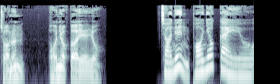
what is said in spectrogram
저는 번역가예요. 저는 번역가예요.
